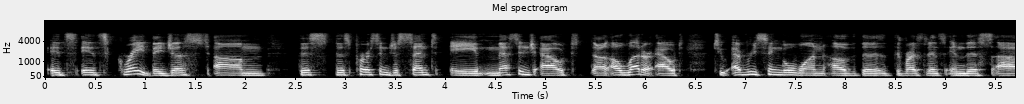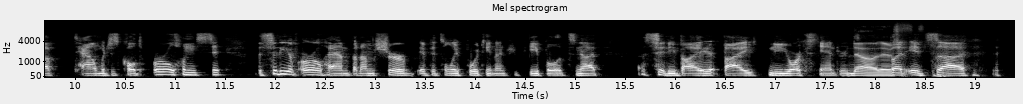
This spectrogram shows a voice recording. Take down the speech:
it's it's great. They just um, this this person just sent a message out, uh, a letter out to every single one of the the residents in this uh, town, which is called Earlham, the city of Earlham. But I'm sure if it's only 1,400 people, it's not a city by by New York standards. No, there's- but it's uh,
